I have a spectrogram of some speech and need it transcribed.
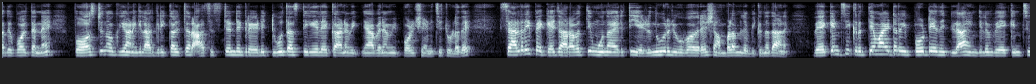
അതുപോലെ തന്നെ പോസ്റ്റ് നോക്കുകയാണെങ്കിൽ അഗ്രികൾച്ചർ അസിസ്റ്റന്റ് ഗ്രേഡ് ടു തസ്തികയിലേക്കാണ് വിജ്ഞാപനം ഇപ്പോൾ ക്ഷണിച്ചിട്ടുള്ളത്. സാലറി പാക്കേജ് അറുപത്തി മൂന്നായിരത്തി എഴുന്നൂറ് രൂപ വരെ ശമ്പളം ലഭിക്കുന്നതാണ്. വേക്കൻസി കൃത്യമായിട്ട് റിപ്പോർട്ട് ചെയ്തിട്ടില്ല എങ്കിലും വേക്കൻസി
